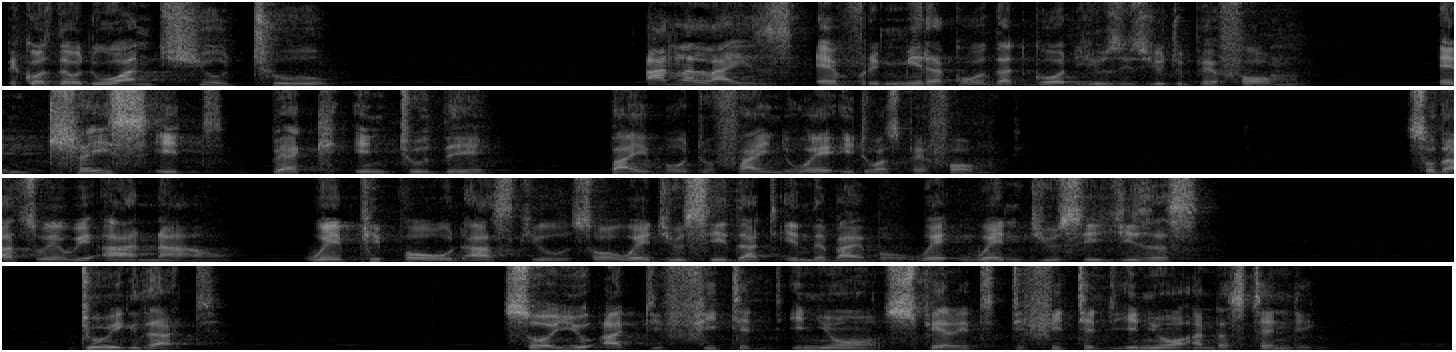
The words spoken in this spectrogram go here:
Because they would want you to analyze every miracle that God uses you to perform and trace it back into the Bible to find where it was performed. So that's where we are now, where people would ask you, So, where do you see that in the Bible? Where, when do you see Jesus doing that? So you are defeated in your spirit, defeated in your understanding.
